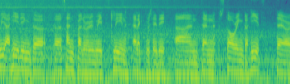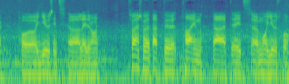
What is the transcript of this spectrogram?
we are heating the uh, sand battery with clean electricity and then storing the heat there for usage uh, later on transfer that to time that it's uh, more useful.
